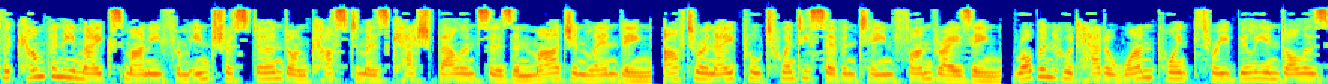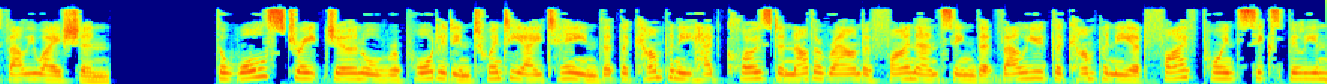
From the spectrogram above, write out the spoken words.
The company makes money from interest earned on customers' cash balances and margin lending. After an April 2017 fundraising, Robinhood had a $1.3 billion valuation. The Wall Street Journal reported in 2018 that the company had closed another round of financing that valued the company at $5.6 billion.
